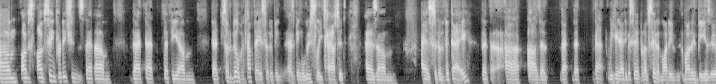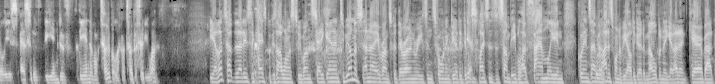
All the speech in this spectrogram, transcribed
Um, I've, I've seen predictions that, um, that, that, that the, um, that sort of Melbourne Cup Day has sort of been, has been loosely touted as, um, as sort of the day that, uh, uh, that, that, that that we hit eighty percent, but I've seen it might even it might even be as early as, as sort of the end of the end of October, like October thirty one. Yeah, let's hope that that is the case because I want us to be one state again. And to be honest, I know everyone's got their own reasons for wanting to go to different yes. places. And some people have family in Queensland, but mm. I just want to be able to go to Melbourne again. I don't care about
